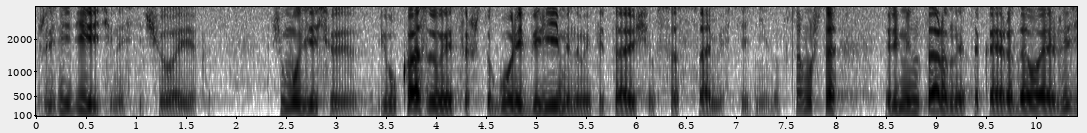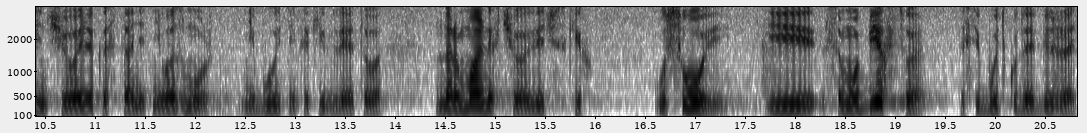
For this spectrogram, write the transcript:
жизнедеятельности человека. Почему здесь э, и указывается, что горе беременным и питающим сосцами в те дни? Ну, потому что элементарная такая родовая жизнь человека станет невозможна. Не будет никаких для этого нормальных человеческих условий. И само бегство, если будет куда бежать,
